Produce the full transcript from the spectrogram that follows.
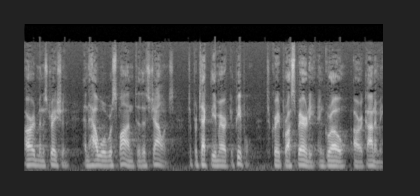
our administration, and how we'll respond to this challenge to protect the American people to create prosperity and grow our economy.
